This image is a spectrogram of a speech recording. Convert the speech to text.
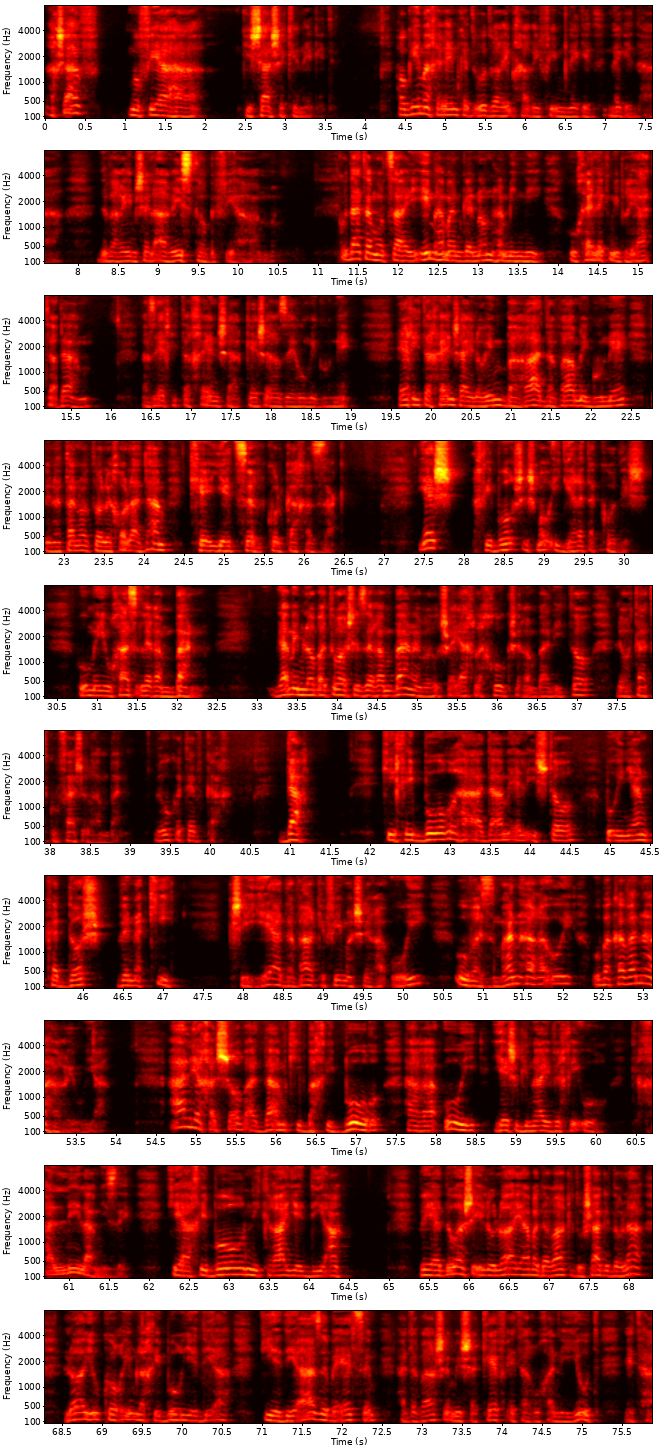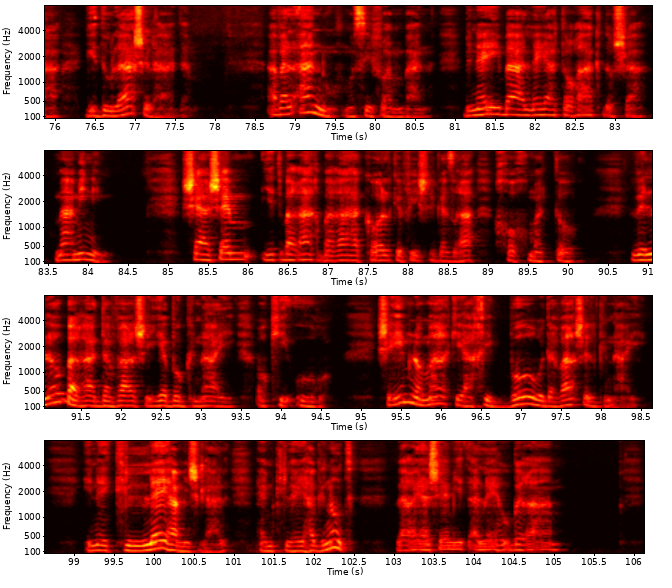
עכשיו מופיעה הגישה שכנגד. הוגים אחרים כתבו דברים חריפים נגד, נגד הדברים של אריסטו בפי הרמב"ם. נקודת המוצא היא, אם המנגנון המיני הוא חלק מבריאת האדם, אז איך ייתכן שהקשר הזה הוא מגונה? איך ייתכן שהאלוהים ברא דבר מגונה ונתן אותו לכל אדם כיצר כל כך חזק? יש חיבור ששמו איגרת הקודש. הוא מיוחס לרמב"ן. גם אם לא בטוח שזה רמב"ן, אבל הוא שייך לחוג שרמב"ן איתו לאותה תקופה של רמב"ן. והוא כותב כך: דע כי חיבור האדם אל אשתו הוא עניין קדוש ונקי, כשיהיה הדבר כפי מה שראוי, ובזמן הראוי, ובכוונה הראויה. אל יחשוב אדם כי בחיבור הראוי יש גנאי וכיעור. חלילה מזה, כי החיבור נקרא ידיעה. וידוע שאילו לא היה בדבר קדושה גדולה, לא היו קוראים לחיבור ידיעה, כי ידיעה זה בעצם הדבר שמשקף את הרוחניות, את הגדולה של האדם. אבל אנו, מוסיף רמב"ן, בני בעלי התורה הקדושה, מאמינים שהשם יתברך ברא הכל כפי שגזרה חוכמתו, ולא ברא דבר שיהיה בו גנאי או כיעור. שאם נאמר כי החיבור הוא דבר של גנאי, הנה כלי המשגל הם כלי הגנות, והרי השם יתעלהו ברעם.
